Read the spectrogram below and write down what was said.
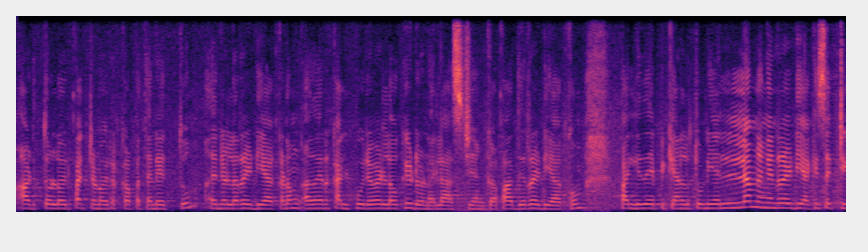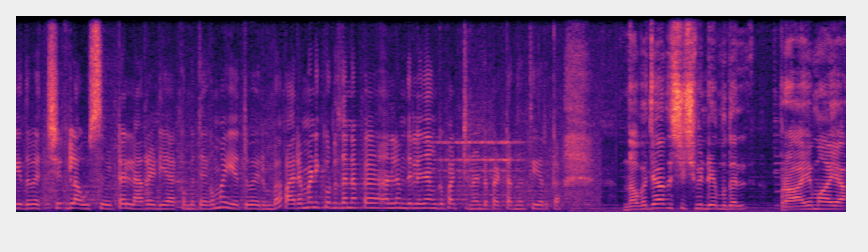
അടുത്തുള്ളവർ പറ്റണവരൊക്കെ അപ്പം തന്നെ എത്തും. അതിനുള്ള റെഡിയാക്കണം അതായത് കൽപ്പൂര വെള്ളമൊക്കെ ഇടണം ലാസ്റ്റ് ഞങ്ങൾക്ക് അപ്പോൾ അത് റെഡിയാക്കും പല്ല് തേപ്പിക്കാനുള്ള തുണി എല്ലാം ഞങ്ങൾ റെഡിയാക്കി സെറ്റ് ചെയ്ത് വെച്ച് ഗ്ലൗസ് ഇട്ട് എല്ലാം റെഡിയാക്കുമ്പോഴത്തേക്കും മയ്യത്ത് വരുമ്പോൾ അരമണിക്കൂറിൽ തന്നെ അല്ലെങ്കിലും ഞങ്ങൾക്ക് പറ്റുന്നുണ്ട് പെട്ടെന്ന് തീർക്കാം. നവജാത ശിശുവിന്റെ മുതൽ പ്രായമായ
